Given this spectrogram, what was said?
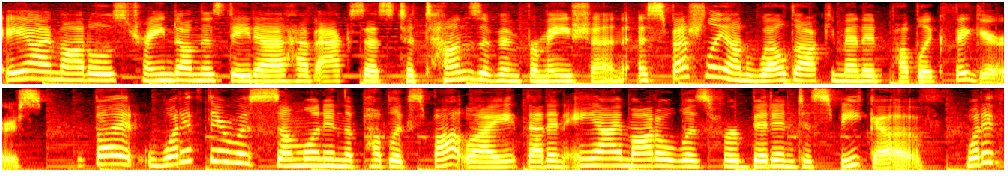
AI models trained on this data have access to tons of information, especially on well documented public figures. But what if there was someone in the public spotlight that an AI model was forbidden to speak of? What if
